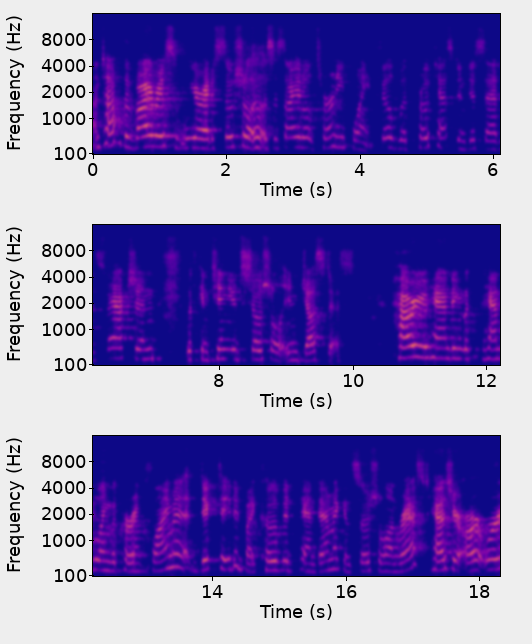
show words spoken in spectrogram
On top of the virus, we are at a social, a societal turning point filled with protest and dissatisfaction with continued social injustice. How are you handling the, handling the current climate dictated by COVID pandemic and social unrest? Has your artwork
